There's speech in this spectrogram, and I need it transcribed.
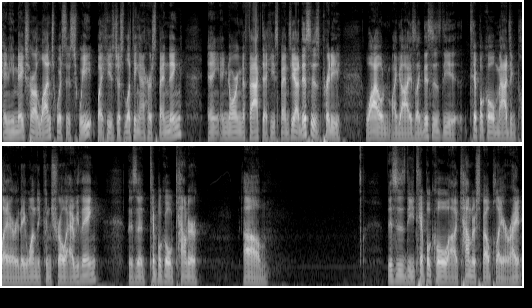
and he makes her a lunch, which is sweet, but he's just looking at her spending and ignoring the fact that he spends. Yeah, this is pretty wild, my guys. Like, this is the typical Magic player. They want to control everything. This is a typical counter. Um, this is the typical uh, counter spell player, right?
